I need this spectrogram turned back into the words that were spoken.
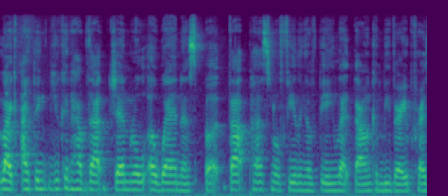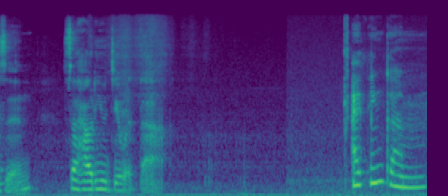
like I think you can have that general awareness, but that personal feeling of being let down can be very present. So how do you deal with that? I think um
